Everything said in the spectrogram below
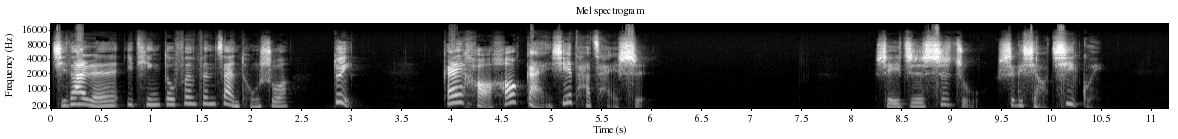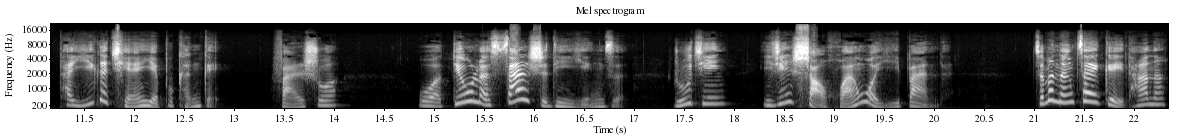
其他人一听，都纷纷赞同说：“对，该好好感谢他才是。”谁知施主是个小气鬼，他一个钱也不肯给，反而说：“我丢了三十锭银子，如今已经少还我一半了，怎么能再给他呢？”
